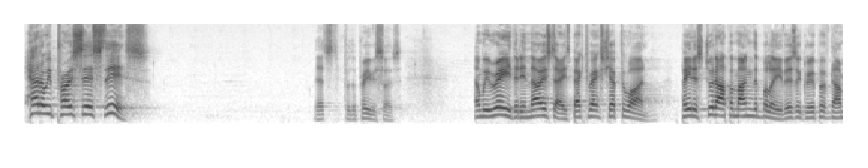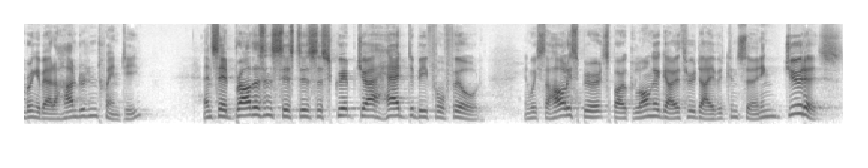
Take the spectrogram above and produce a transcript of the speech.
How do we process this? That's for the previous verse. And we read that in those days, back to Acts chapter 1, Peter stood up among the believers, a group of numbering about 120, and said, Brothers and sisters, the scripture had to be fulfilled, in which the Holy Spirit spoke long ago through David concerning Judas,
